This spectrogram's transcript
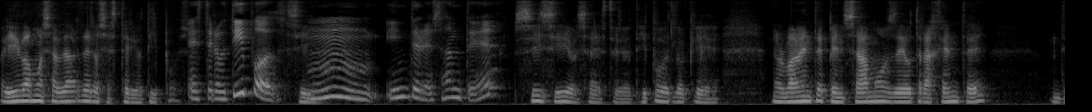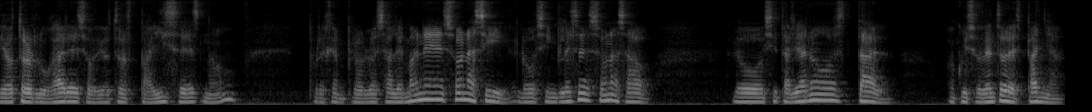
Hoy vamos a hablar de los estereotipos. Estereotipos. Sí. Mm, interesante, ¿eh? Sí, sí, o sea, estereotipo es lo que normalmente pensamos de otra gente, de otros lugares o de otros países, ¿no? Por ejemplo, los alemanes son así, los ingleses son asado, los italianos tal, o incluso dentro de España.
